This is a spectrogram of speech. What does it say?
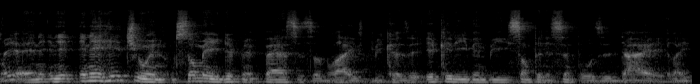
oh, yeah, and, and, it, and it hits you in so many different facets of life because it, it could even be something as simple as a diet. Like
